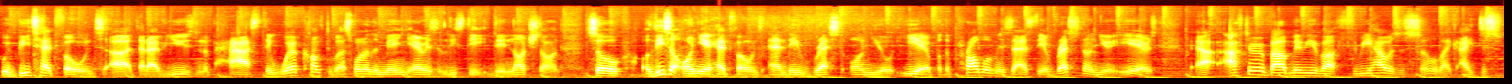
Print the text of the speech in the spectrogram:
with Beats headphones uh, that I've used in the past, they were comfortable. That's one of the main areas at least they, they notched on. So uh, these are on-ear headphones and they rest on your ear. But the problem is that as they rest on your ears, uh, after about maybe about three hours or so, like I just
